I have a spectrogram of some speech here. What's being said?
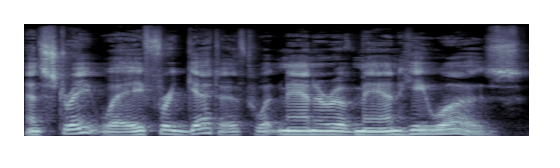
and straightway forgetteth what manner of man he was.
